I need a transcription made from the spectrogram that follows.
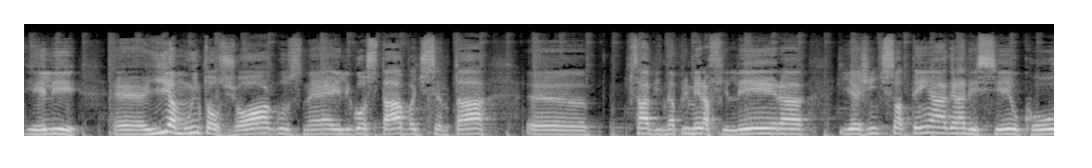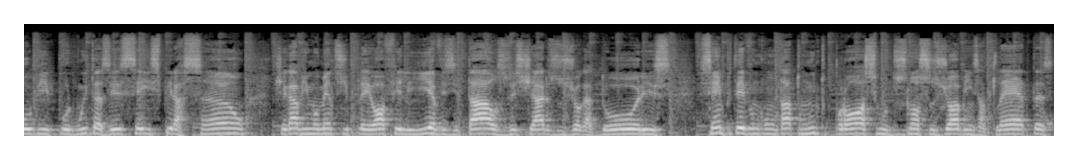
ele é, ia muito aos jogos, né? Ele gostava de sentar, é, sabe, na primeira fileira e a gente só tem a agradecer o Kobe por muitas vezes ser inspiração. Chegava em momentos de playoff, ele ia visitar os vestiários dos jogadores, sempre teve um contato muito próximo dos nossos jovens atletas,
